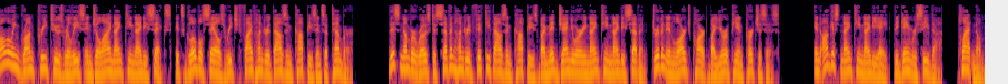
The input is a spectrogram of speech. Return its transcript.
Following Grand Prix 2's release in July 1996, its global sales reached 500,000 copies in September. This number rose to 750,000 copies by mid-January 1997, driven in large part by European purchases. In August 1998, the game received a «platinum»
